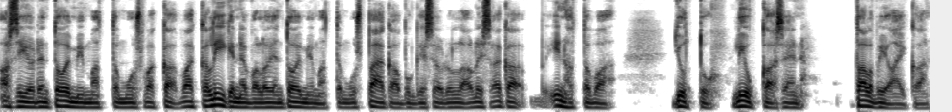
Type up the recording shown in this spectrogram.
asioiden toimimattomuus, vaikka, vaikka liikennevalojen toimimattomuus pääkaupunkiseudulla olisi aika inhottava juttu liukkaaseen talviaikaan.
